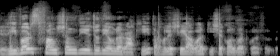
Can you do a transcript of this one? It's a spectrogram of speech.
রিভার্স ফাংশন দিয়ে যদি আমরা রাখি, তাহলে সে আবার কিসে কনভার্ট করে ফেলবে?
